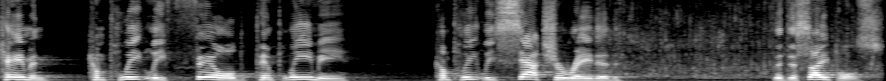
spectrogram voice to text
Came and completely filled Pimplemi, completely saturated the disciples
